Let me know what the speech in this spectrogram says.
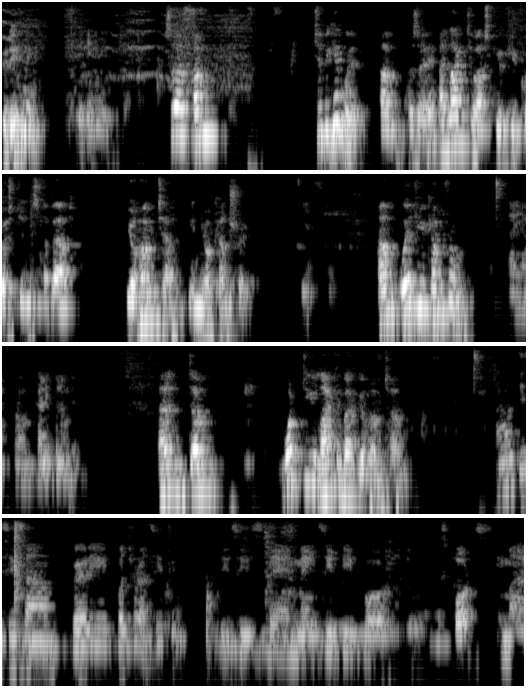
good evening. good evening. So, um, to begin with, um, Jose, I'd like to ask you a few questions about your hometown in your country. Yes, Um, where do you come from? I am from Cali, Colombia. And um, what do you like about your hometown? Uh, this is a very cultural city. This is the main city for the sports in my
